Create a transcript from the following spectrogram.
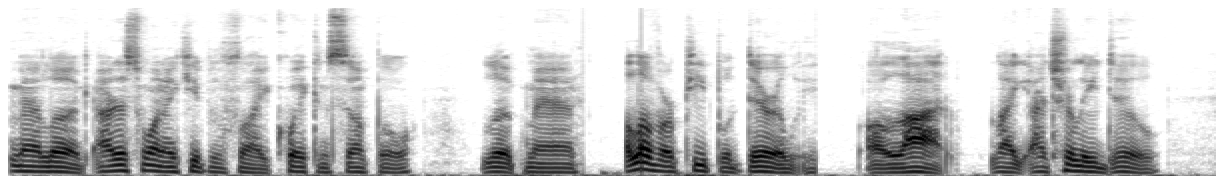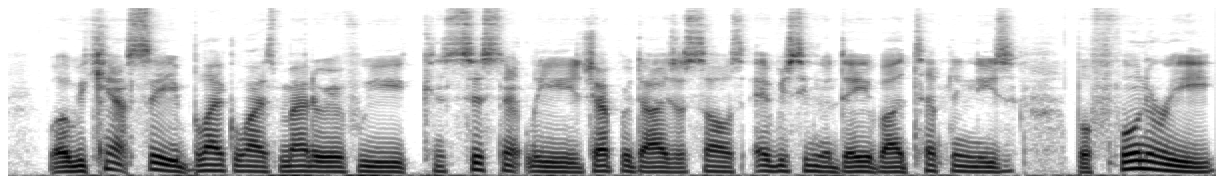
Man, look, I just want to keep this like quick and simple. Look, man, I love our people dearly, a lot. Like I truly do. But we can't say Black Lives Matter if we consistently jeopardize ourselves every single day by attempting these buffoonery,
